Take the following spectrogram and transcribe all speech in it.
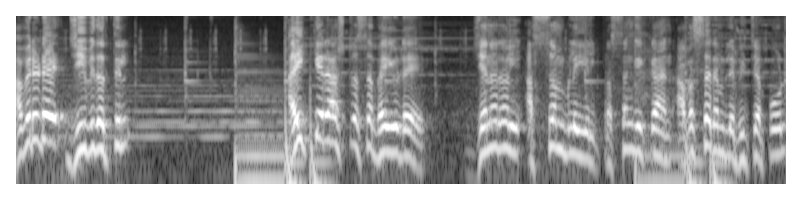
അവരുടെ ജീവിതത്തിൽ ഐക്യരാഷ്ട്രസഭയുടെ ജനറൽ അസംബ്ലിയിൽ പ്രസംഗിക്കാൻ അവസരം ലഭിച്ചപ്പോൾ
